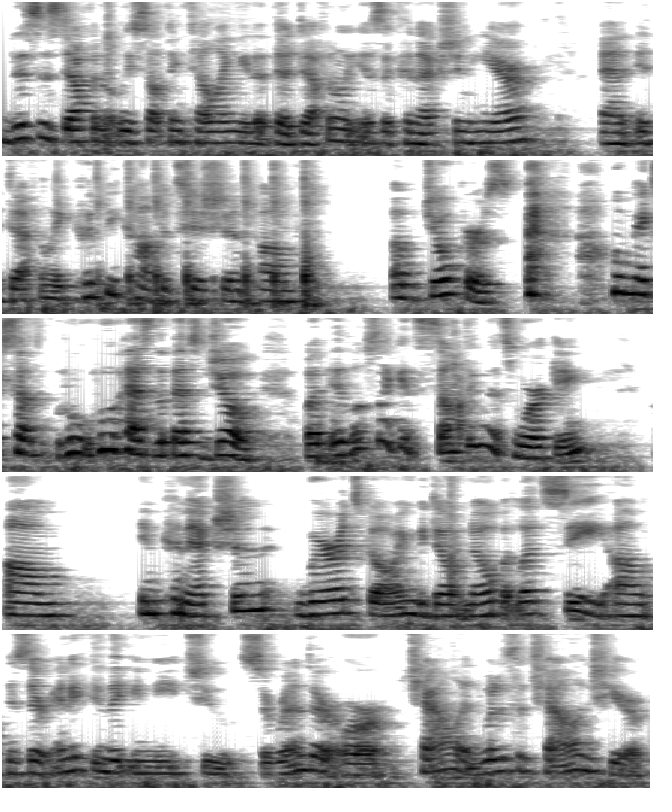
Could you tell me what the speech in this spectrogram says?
this is definitely something telling me that there definitely is a connection here, and it definitely could be competition of of jokers. who makes up who, who has the best joke but it looks like it's something that's working um, in connection. Where it's going, we don't know, but let's see. Um, is there anything that you need to surrender or challenge? What is the challenge here?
